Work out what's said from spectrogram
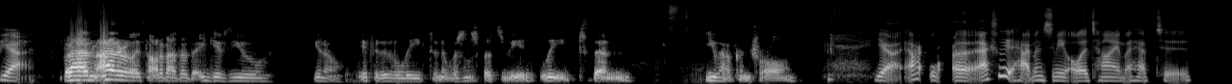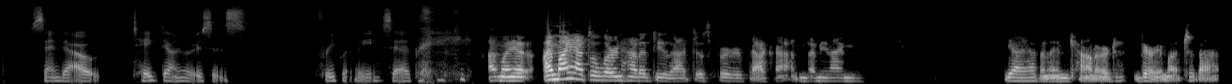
Yeah. But I hadn't, I hadn't really thought about that. That it gives you, you know, if it is leaked and it wasn't supposed to be leaked, then you have control. Yeah. Uh, actually, it happens to me all the time. I have to send out takedown notices frequently sadly. I might i might have to learn how to do that just for background. I mean i'm yeah i haven't encountered very much of that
